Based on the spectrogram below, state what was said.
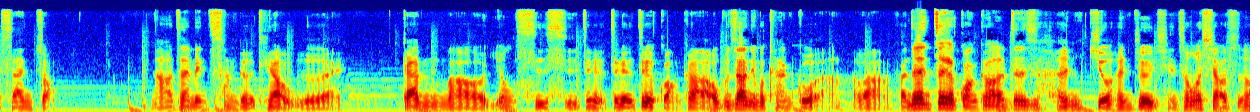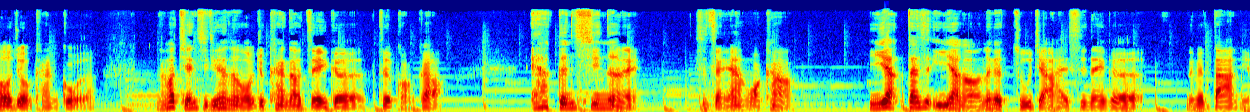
三种，然后在那边唱歌跳舞，对不对？干毛用丝丝，这个这个这个广告啊，我不知道你有没有看过啦，好不好？反正这个广告真的是很久很久以前，从我小时候就有看过了。然后前几天呢，我就看到这个这个广告。哎，它更新了嘞，是怎样？我靠，一样，但是一样哦。那个主角还是那个那个大牛，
